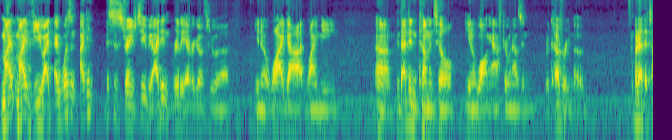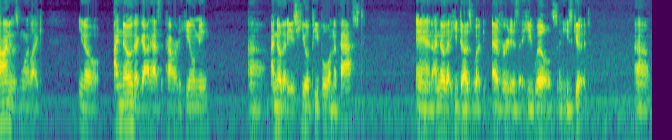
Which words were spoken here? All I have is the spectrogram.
my my view, I, I wasn't, I didn't. This is strange too, but I didn't really ever go through a, you know, why God, why me. Um, that didn't come until you know long after when I was in recovery mode. But at the time, it was more like, you know, I know that God has the power to heal me. Um, I know that He has healed people in the past and I know that he does whatever it is that he wills, and he's good. Um,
